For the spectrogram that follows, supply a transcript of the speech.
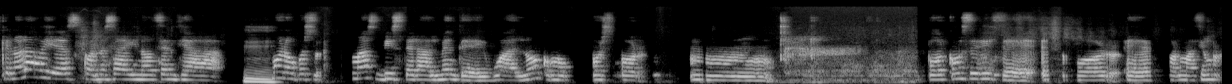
que no la oyes con esa inocencia, hmm. bueno, pues más visceralmente igual, ¿no? Como pues por mm, por, ¿cómo se dice? Por eh, formación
